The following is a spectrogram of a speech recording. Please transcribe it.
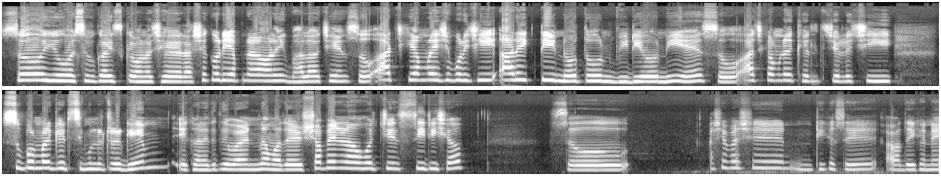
সো ইউ হোয়াটসঅ্যাপ গাইস কেমন আছেন? আশা করি আপনারা অনেক ভালো আছেন। সো আজকে আমরা এসে পড়েছি আরেকটি নতুন ভিডিও নিয়ে। সো আজকে আমরা খেলতে চলেছি সুপার মার্কেট সিমুলেটর গেম। এখানে দেখতে পারেন আমাদের শপের নাম হচ্ছে সিটি শপ সো আশেপাশে, ঠিক আছে, আমাদের এখানে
